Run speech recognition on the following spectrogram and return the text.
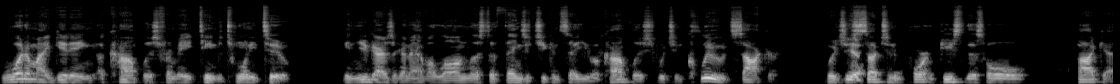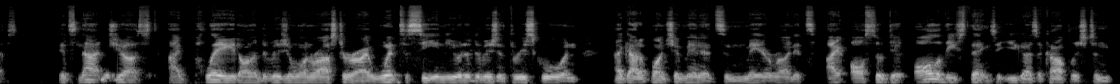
what am i getting accomplished from 18 to 22 and you guys are going to have a long list of things that you can say you accomplished, which includes soccer, which is Yeah. such an important piece of this whole podcast. It's not just I played on a Division One roster or I went to CNU at a Division Three school and I got a bunch of minutes and made a run. It's I also did all of these things that you guys accomplished, and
